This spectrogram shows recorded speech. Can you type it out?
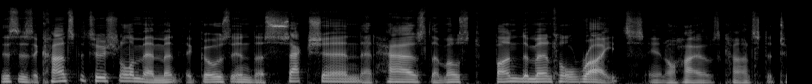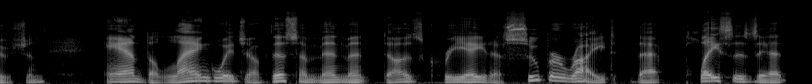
this is a constitutional amendment that goes in the section that has the most fundamental rights in Ohio's Constitution. And the language of this amendment does create a super right that places it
